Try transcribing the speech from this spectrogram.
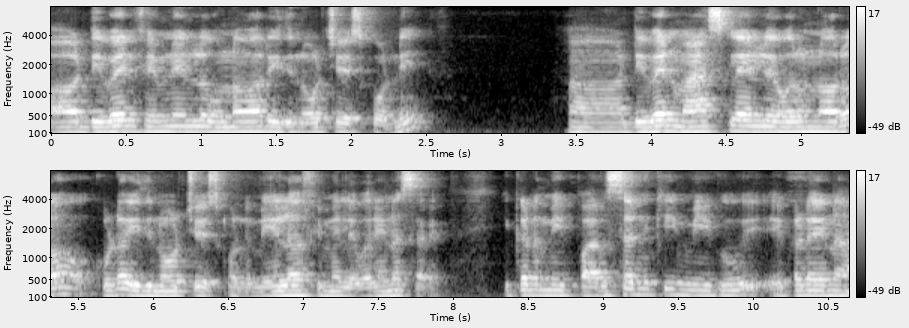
ఆ డివైన్ ఫెమినైన్లో ఉన్నవారు ఇది నోట్ చేసుకోండి. డివైన్ మాస్క్లైన్లో ఎవరు ఉన్నారో కూడా ఇది నోట్ చేసుకోండి. మేల్ ఆర్ ఫీమేల్ ఎవరైనా సరే. ఇక్కడ మీ పర్సన్కి మీకు ఎక్కడైనా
